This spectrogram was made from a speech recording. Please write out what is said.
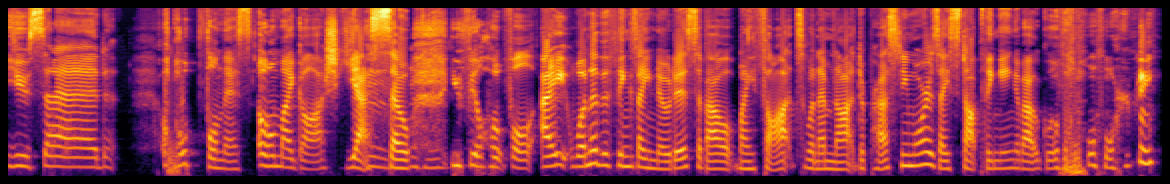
you said hopefulness. Oh my gosh. Yes. Mm, so mm-hmm. you feel hopeful. I one of the things I notice about my thoughts when I'm not depressed anymore is I stop thinking about global warming.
